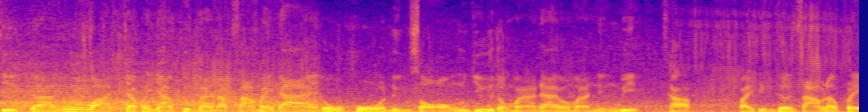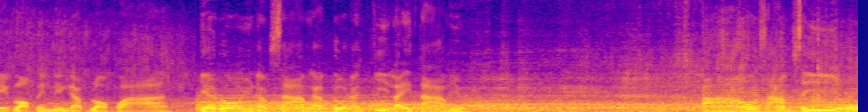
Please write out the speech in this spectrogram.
จิดานุวัฒน์จะพยายามขึ้นมาอันดับ3ให้ได้ โอ้โห 1-2 ยืดออกมาได้ประมาณ 1 วิครับไปถึงเทิร์น3 แล้วเบรกล็อกนิดนึงครับล็อกขวาเยโร่อยู่อันดับ 3 ครับ โดนอากิไล่ตามอยู่อ้าวสามสี่โอ้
